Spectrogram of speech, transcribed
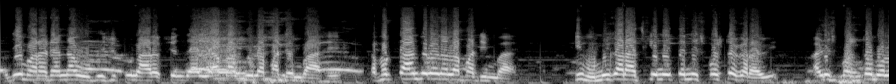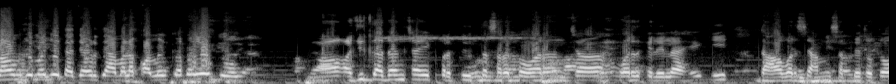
म्हणजे मराठ्यांना ओबीसीतून आरक्षण द्या या बाजूला पाठिंबा आहे. फक्त आंदोलनाला पाठिंबा आहे? ही भूमिका राजकीय नेत्यांनी स्पष्ट करावी आणि स्पष्ट बोलावं म्हणजे म्हणजे त्याच्यावरती आम्हाला कॉमेंट करणं योग्य होईल. अजितदादांच्या एक प्रत्युत्तर शरद पवारांच्या वर केलेलं आहे की दहा वर्ष आम्ही सत्तेत होतो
